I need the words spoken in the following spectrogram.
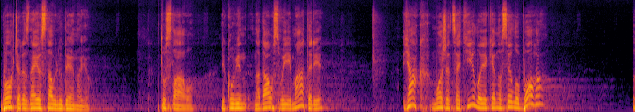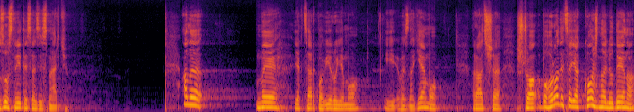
Бог через неї став людиною. Ту славу, яку Він надав своїй матері. Як може це тіло, яке носило Бога, зустрітися зі смертю? Але ми, як церква, віруємо і визнаємо радше, що Богородиця, як кожна людина,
